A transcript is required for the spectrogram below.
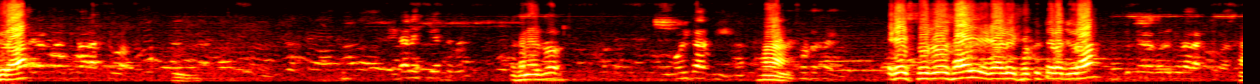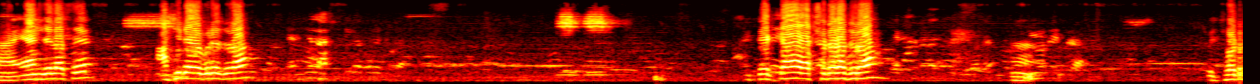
জোড়া। এখানে কি আছে? এখানে হ্যাঁ। ছোট সাইজ এটা ছোট সাইজ এটা হলো সত্তর টাকা জোড়া। হ্যাঁ অ্যাঞ্জেল আছে, আশি টাকা করে জোড়া। টেক্কা একশো টাকা জোড়া। হ্যাঁ। ছোট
